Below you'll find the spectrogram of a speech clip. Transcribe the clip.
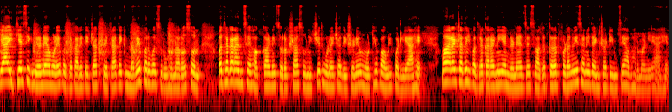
या ऐतिहासिक निर्णयामुळे पत्रकारितेच्या क्षेत्रात एक नवे पर्व सुरू होणार असून पत्रकारांचे हक्क आणि सुरक्षा सुनिश्चित होण्याच्या दिशेने मोठे पाऊल पडले आहे. महाराष्ट्रातील पत्रकारांनी या निर्णयाचे स्वागत करत फडणवीस आणि त्यांच्या टीमचे आभार मानले आहेत.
